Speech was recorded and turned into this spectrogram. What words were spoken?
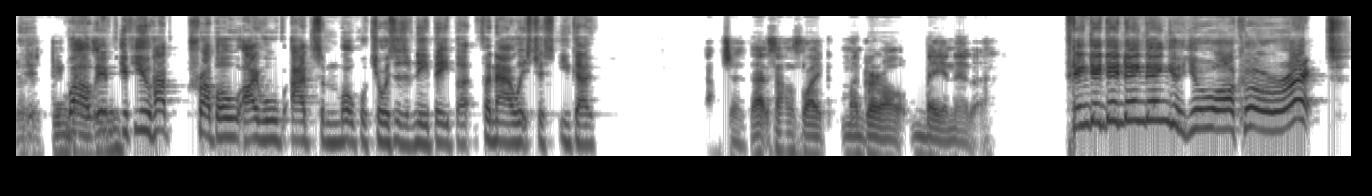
Just Well, if, if you have trouble, I will add some multiple choices if need be, but for now, it's just you go. Gotcha. That sounds like my girl Bayonetta. Ding, ding, ding, ding, ding. You are correct.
